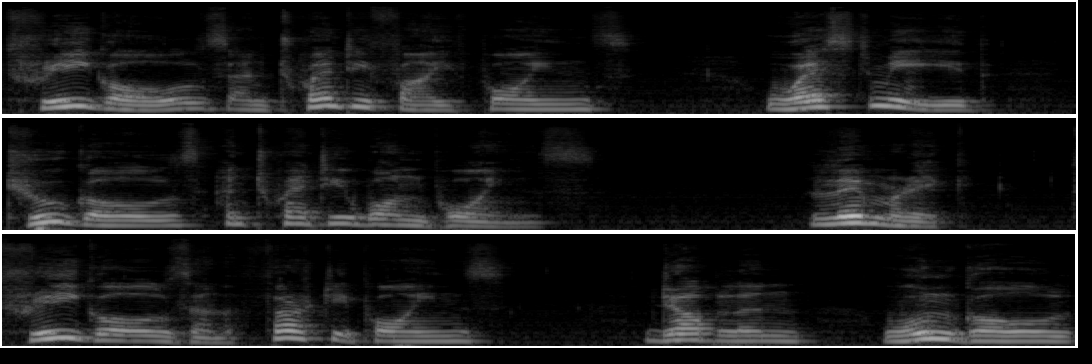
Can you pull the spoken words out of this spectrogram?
3 goals and 25 points. Westmeath, 2 goals and 21 points. Limerick, 3 goals and 30 points. Dublin, 1 goal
